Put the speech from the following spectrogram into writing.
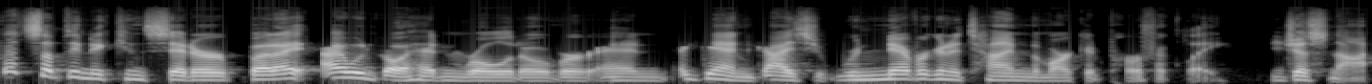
that's something to consider. But I, I would go ahead and roll it over. And again, guys, we're never going to time the market perfectly. You're just not.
